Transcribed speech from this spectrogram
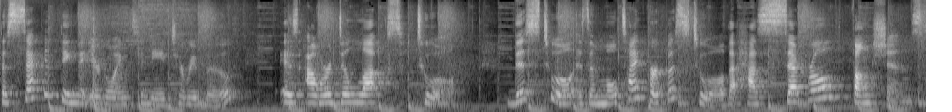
The second thing that you're going to need to remove is our deluxe tool. This tool is a multi-purpose tool that has several functions.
